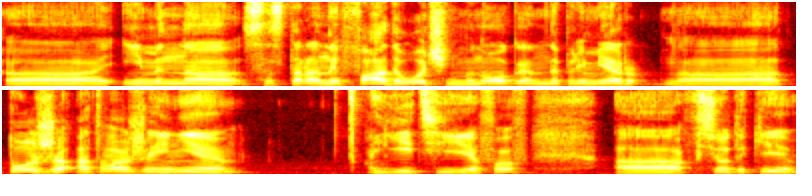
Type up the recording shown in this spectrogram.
именно со стороны ФАДа очень много. Например, тоже отложение ETF. Все-таки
